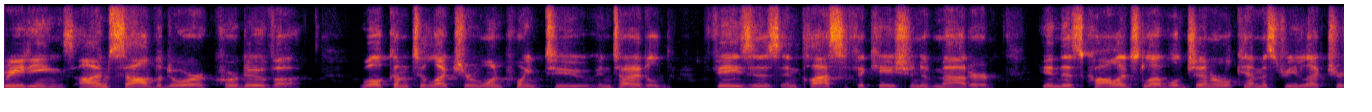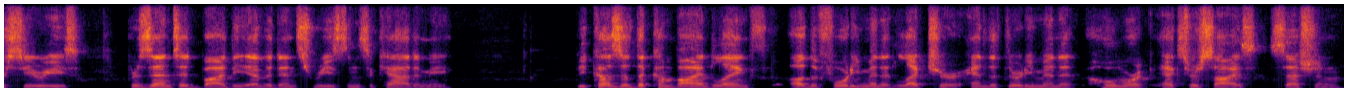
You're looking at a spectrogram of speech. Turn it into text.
Greetings, I'm Salvador Cordova. Welcome to Lecture 1.2 entitled Phases and Classification of Matter in this college level general chemistry lecture series presented by the Evidence Reasons Academy. Because of the combined length of the 40 minute lecture and the 30 minute homework exercise session,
